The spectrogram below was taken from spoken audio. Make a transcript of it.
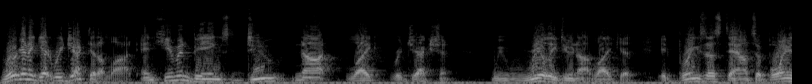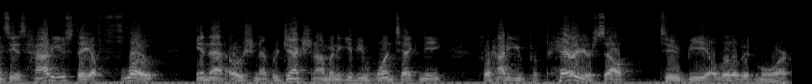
we're going to get rejected a lot. And human beings do not like rejection. We really do not like it. It brings us down. So buoyancy is how do you stay afloat in that ocean of rejection? I'm going to give you one technique for how do you prepare yourself to be a little bit more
